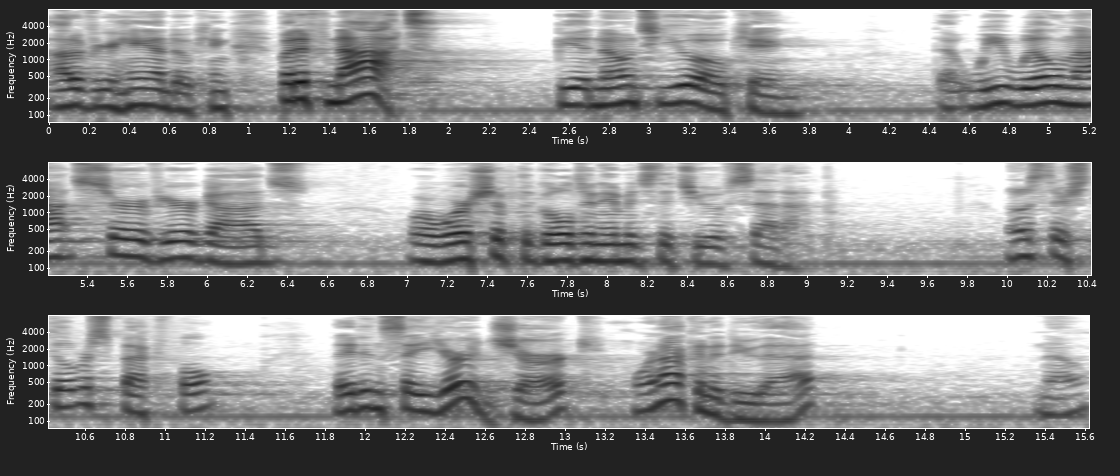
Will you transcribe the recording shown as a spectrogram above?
out of your hand, O king. But if not, be it known to you, O king, that we will not serve your gods or worship the golden image that you have set up. Notice they're still respectful. They didn't say, You're a jerk. We're not going to do that. No.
